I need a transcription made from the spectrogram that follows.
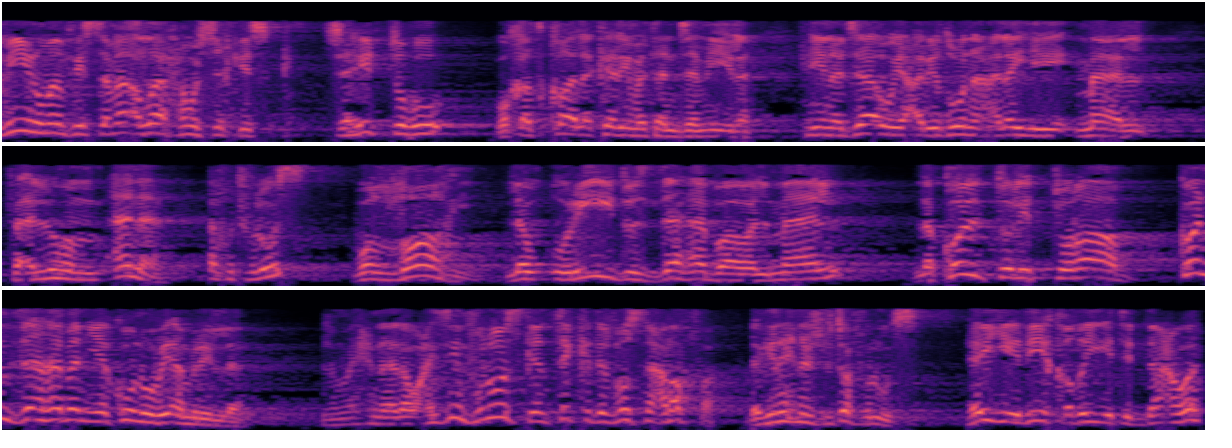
أمين من في السماء؟ الله يرحمه الشيخ كشك شهدته وقد قال كلمة جميلة حين جاءوا يعرضون عليه مال فقال لهم أنا أخذ فلوس؟ والله لو أريد الذهب والمال لقلت للتراب كن ذهبا يكون بأمر الله. لما إحنا لو عايزين فلوس كانت سكة الفلوس نعرفها لكن إحنا مش بتوع فلوس. هي دي قضية الدعوة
